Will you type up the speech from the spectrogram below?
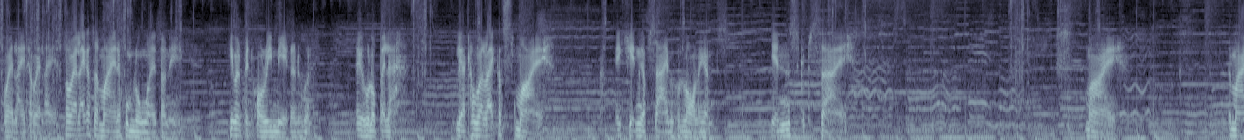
ทวายไลท์ทวายไลท์ทวายไลท์กับสมายนะผมลงไว้ตอนนี้ ที่มันเป็นของรีเมคนะทุกคนไอ้คุณลบไปละเหลือทวายไลท์กับสมายไอ้เคนกับทรายเป็นคนลองเลยกัน เคนสกับทรายสมายสมาย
